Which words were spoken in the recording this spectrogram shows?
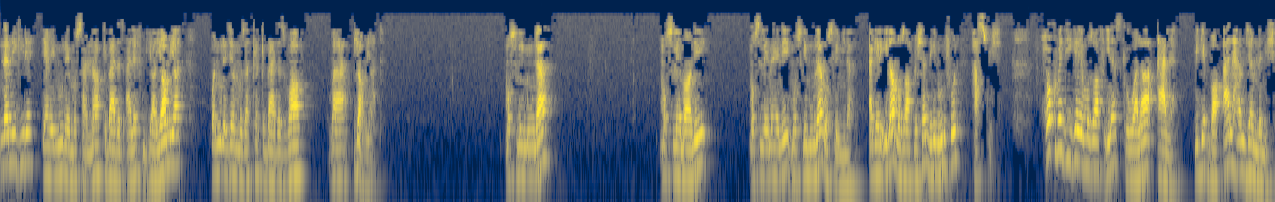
نمی‌گیره. یعنی نون مصنا که بعد از الف یا یا میاد و نون جمع مذکر که بعد از واو و یا میاد. مسلمونه مسلمانی مسلمانی مسلمونه مسلمینه. اگر اینا مضاف بشن دیگه نونشون حس میشه. حکم دیگه مضاف این است که ولا ال. میگه با ال هم جمع نمیشه.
